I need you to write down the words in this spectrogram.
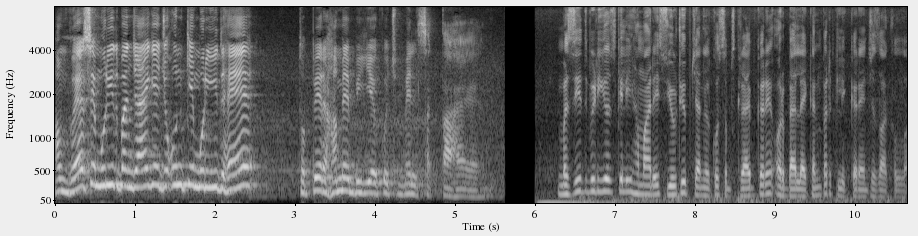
हम वैसे मुरीद बन जाएँगे जो उनके मुरीद हैं तो फिर हमें भी ये कुछ मिल सकता है। मज़ीद वीडियोज़ के लिए हमारे इस यूट्यूब चैनल को सब्सक्राइब करें और बेल आइकन पर क्लिक करें। जजाकल्ला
